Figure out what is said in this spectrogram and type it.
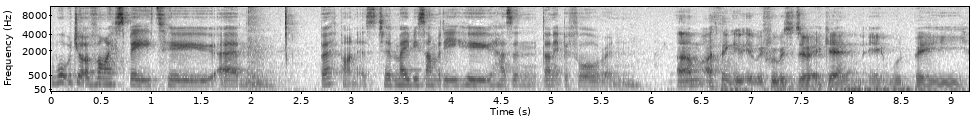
what would your advice be to um, birth partners to maybe somebody who hasn't done it before and Um, I think if we were to do it again, it would be,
